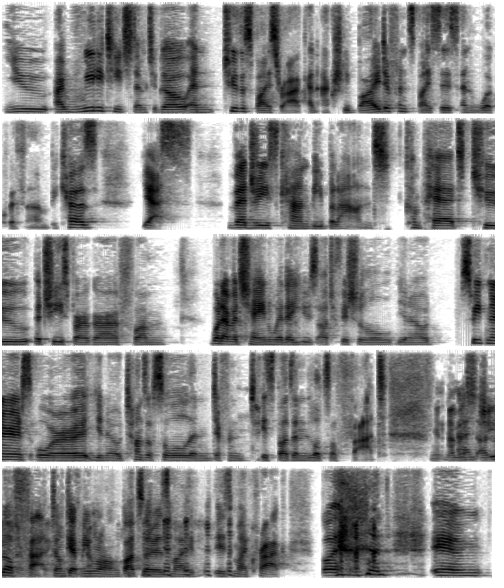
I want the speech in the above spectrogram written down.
you I really teach them to go and to the spice rack and actually buy different spices and work with them because yes, veggies can be bland compared to a cheeseburger from whatever chain where they use artificial, you know, sweeteners or you know tons of salt and different taste buds and lots of fat. And And I and love fat. Don't get me wrong. Butter is my is my crack. But um,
